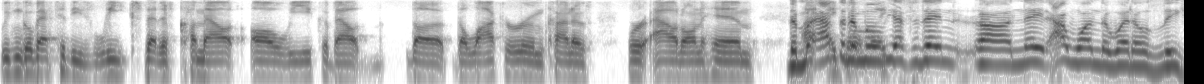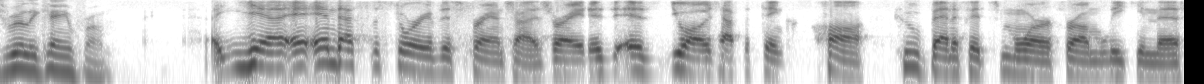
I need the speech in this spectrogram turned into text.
We can go back to these leaks that have come out all week about the the locker room kind of were out on him. The, after the move like, yesterday, uh, Nate, I wonder where those leaks really came from. Uh, yeah, and, and that's the story of this franchise, right? Is, is you always have to think, huh, who benefits more from leaking this?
